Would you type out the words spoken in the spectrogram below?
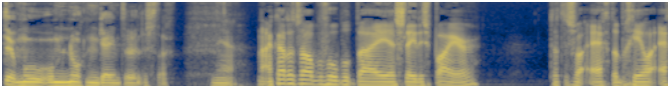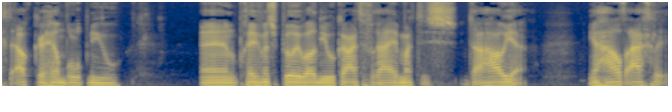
te moe om nog een game te willen starten. Ja. Nou, ik had het wel bijvoorbeeld bij uh, Slade Spire. Dat is wel echt, dan begin je wel echt elke keer helemaal opnieuw. En op een gegeven moment speel je wel nieuwe kaarten vrij, maar het is, daar hou je, je haalt eigenlijk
